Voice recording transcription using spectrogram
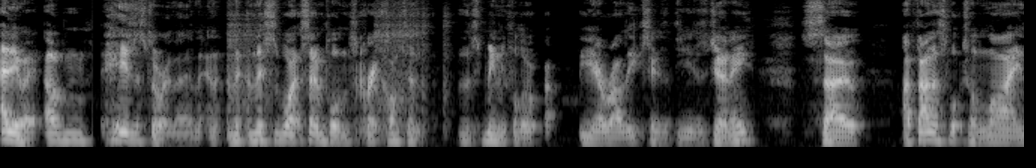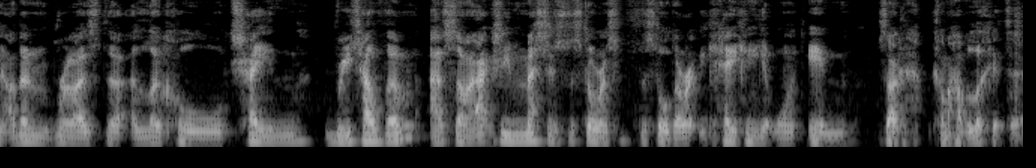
anyway, um, here's the story then, and, and this is why it's so important to create content that's meaningful, uh, you know, around each stage of the user's journey. So, I found this watch online. I then realised that a local chain retailed them, and so I actually messaged the store the store directly, "Hey, can you get one in so I can come have a look at it?"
